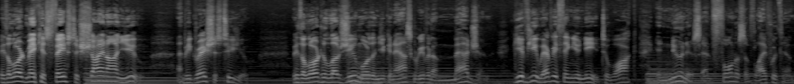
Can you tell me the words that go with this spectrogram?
May the Lord make his face to shine on you and be gracious to you. May the Lord who loves you more than you can ask or even imagine give you everything you need to walk in newness and fullness of life with him,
